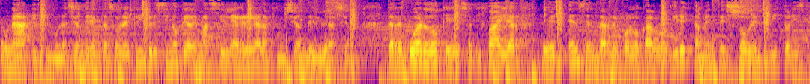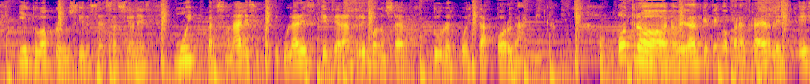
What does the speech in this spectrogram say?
una estimulación directa sobre el clítoris, sino que además se le agrega la función de vibración. Te recuerdo que Satisfyer debes encenderlo y colocarlo directamente sobre el clítoris y esto va a producir sensaciones muy personales y particulares que te harán reconocer tu respuesta orgásmica. Otra novedad que tengo para traerles es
